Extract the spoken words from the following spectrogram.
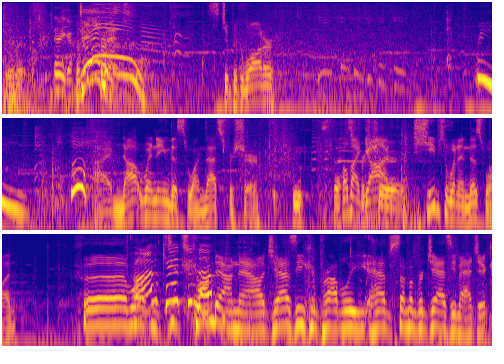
Damn it. There you go. Damn it! Oh. Stupid water. I'm not winning this one, that's for sure. That's Oh my god, sure. Sheep's winning this one. Uh, well, I'm catching calm up. Calm down now. Jazzy can probably have some of her Jazzy magic.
